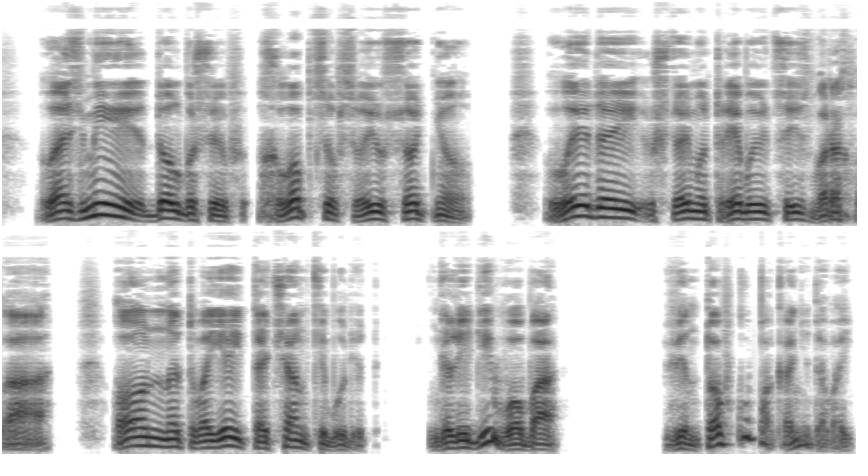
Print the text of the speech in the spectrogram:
— Возьми, Долбышев, хлопцев свою сотню. Выдай, что ему требуется из барахла. Он на твоей тачанке будет. Гляди в оба. Винтовку пока не давай.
